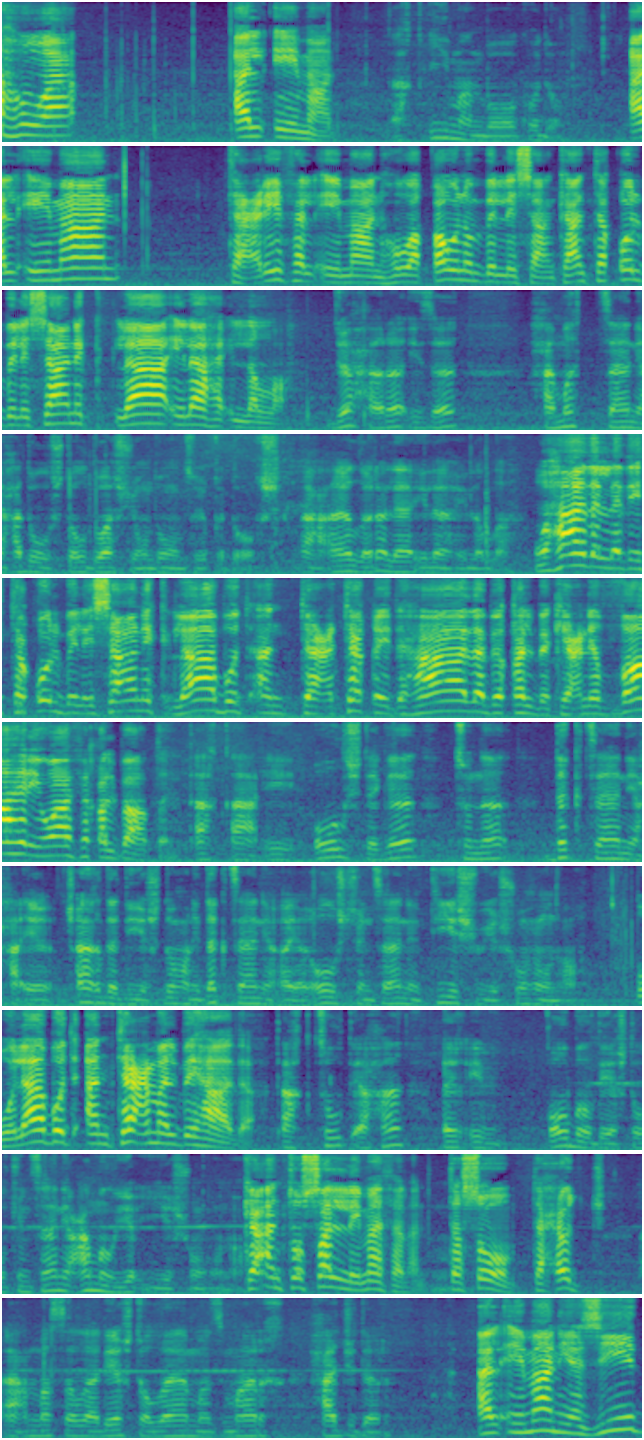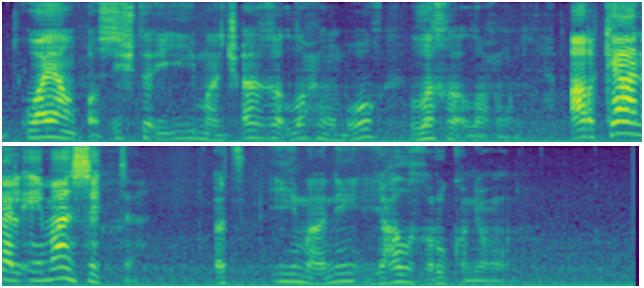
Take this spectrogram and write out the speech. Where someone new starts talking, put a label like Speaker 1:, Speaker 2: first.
Speaker 1: هو الإيمان.
Speaker 2: إيمان بو كودو.
Speaker 1: الإيمان تعريف الإيمان هو قول باللسان. كان تقول بلسانك لا إله إلا الله.
Speaker 2: دو حرا إذا حمت ثاني حدولش دول دواش يوندون سوق دوغش أعالر لا إله إلا الله.
Speaker 1: وهذا الذي تقول بلسانك لابد أن تعتقد هذا بقلبك. يعني الظاهر يوافق الباطن.
Speaker 2: تاق أعي أولش تيجا تنا دك ثاني حقي أغدا ديش دوعني دك ثاني أي أولش تن ثاني تيش ويشوحون
Speaker 1: ولابد أن تعمل بهذا
Speaker 2: تاق تولت أحا قوبل ديش دول تن ثاني عمل يشوحون
Speaker 1: كأن تصلي مثلا تصوم تحج
Speaker 2: أع مثلا ديش دول مزمرخ حج در
Speaker 1: الإيمان يزيد وينقص
Speaker 2: إشتا إيمان أغ لحون بوغ لخ لحون
Speaker 1: أركان الإيمان ستة
Speaker 2: إيماني يعلق ركن يعون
